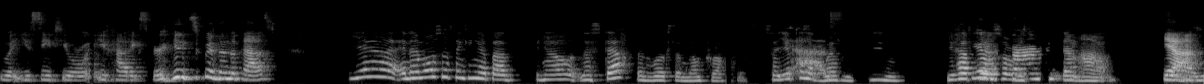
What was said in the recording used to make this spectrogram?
what you see too, or what you've had experience with in the past? Yeah, and I'm also thinking about you know the staff that works at nonprofits. So you yes. cannot work with them. You have You're to also burn them out. Yeah. yeah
